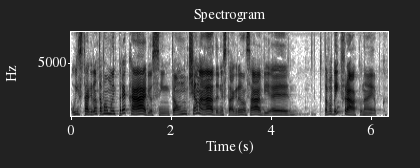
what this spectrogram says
O Instagram estava muito precário, assim, então não tinha nada no Instagram, sabe? Estava bem fraco na época.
